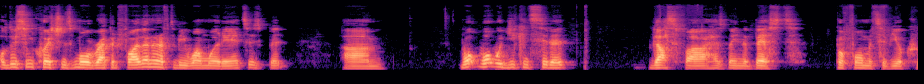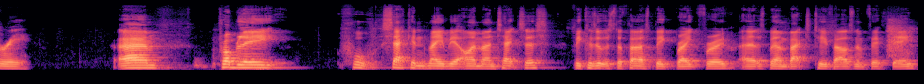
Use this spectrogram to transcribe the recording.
I'll do some questions more rapid fire. They don't have to be one word answers, but um, what what would you consider thus far has been the best performance of your career? Um, probably whew, second, maybe at Ironman Texas because it was the first big breakthrough. Uh, it was going back to 2015,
